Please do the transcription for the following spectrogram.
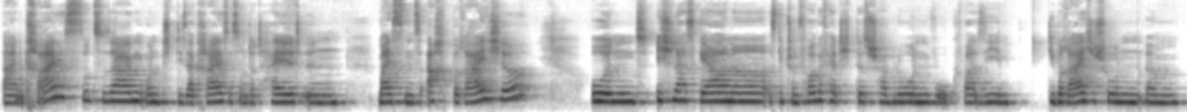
ein Kreis sozusagen und dieser Kreis ist unterteilt in meistens acht Bereiche. Und ich lasse gerne, es gibt schon vorgefertigte Schablonen, wo quasi die Bereiche schon ähm,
